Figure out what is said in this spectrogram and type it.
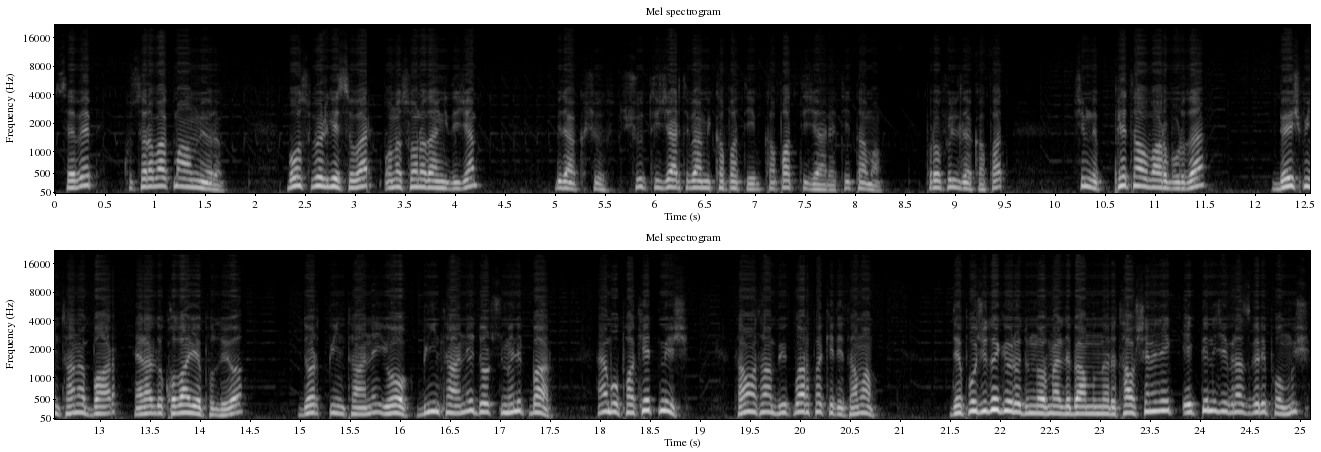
Sebep kusura bakma almıyorum. Boss bölgesi var. Ona sonradan gideceğim. Bir dakika şu şu ticareti ben bir kapatayım. Kapat ticareti. Tamam. Profili de kapat. Şimdi petal var burada. 5000 tane bar. Herhalde kolay yapılıyor. 4000 tane yok. 1000 tane 400 melik bar. He bu paketmiş. Tamam tamam büyük bar paketi tamam. Depocuda görüyordum normalde ben bunları. Tavşanın ek- eklenince biraz garip olmuş.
